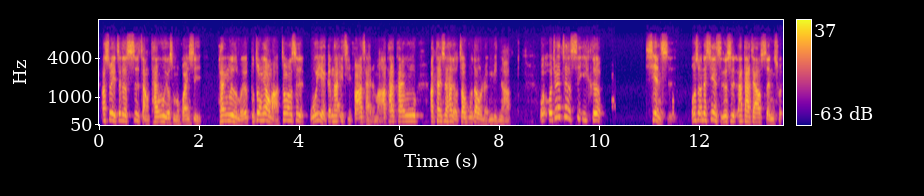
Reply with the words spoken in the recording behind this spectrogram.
啊，所以这个市长贪污有什么关系？贪污什么不重要嘛？重要是我也跟他一起发财了嘛。啊，他贪污啊，但是他有照顾到人民啊。我我觉得这是一个现实。我说那现实就是让大家要生存。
